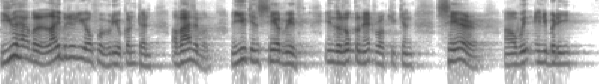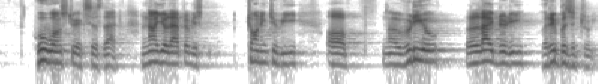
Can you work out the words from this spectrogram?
you have a library of video content available. You can share with, in the local network, you can share uh, with anybody who wants to access that. Now your laptop is turning to be a, a video library repository.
